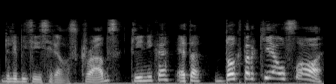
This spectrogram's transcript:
для любителей сериала Scrubs, клиника, это доктор Келсо!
